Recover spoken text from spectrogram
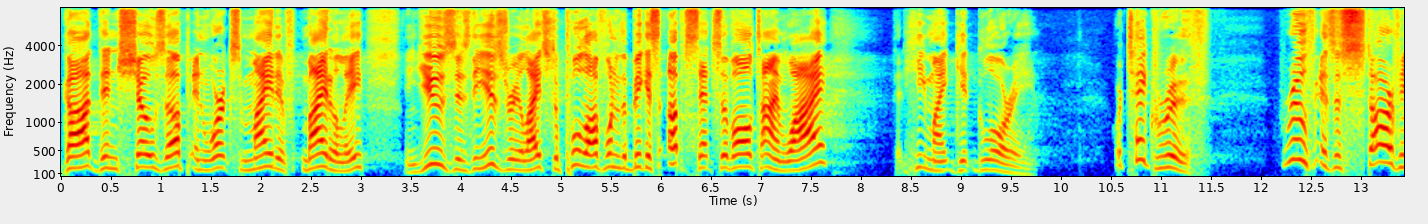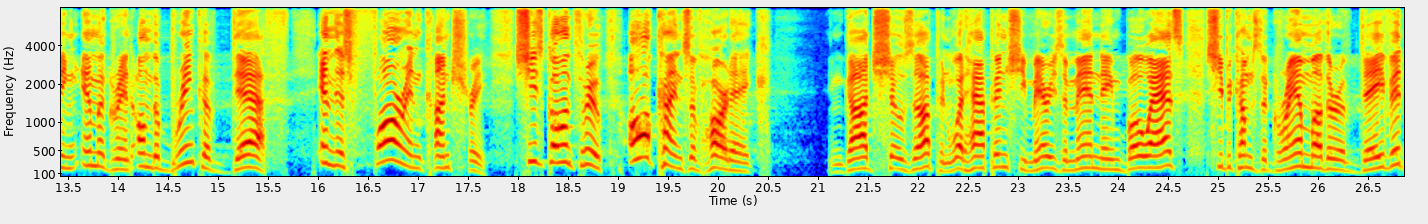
God then shows up and works mightily and uses the Israelites to pull off one of the biggest upsets of all time. Why? That he might get glory. Or take Ruth. Ruth is a starving immigrant on the brink of death in this foreign country. She's gone through all kinds of heartache. And God shows up, and what happens? She marries a man named Boaz. She becomes the grandmother of David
